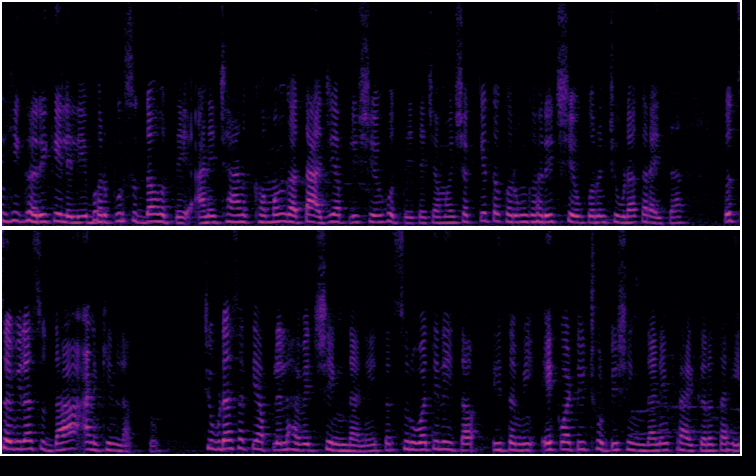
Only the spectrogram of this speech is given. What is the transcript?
ही घरी केलेली भरपूर सुद्धा होते आणि छान खमंग ताजी आपली शेव होते. त्याच्यामुळे शक्यतो करून घरीच शेव करून चिवडा करायचा. तो चवीला सुद्धा आणखीन लागतो. चिवड्यासाठी आपल्याला हवेत शेंगदाणे. तर सुरुवातीला इथं इथं मी एक वाटी छोटी शेंगदाणे फ्राय करत आहे.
